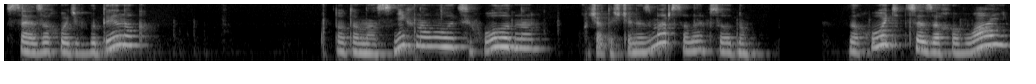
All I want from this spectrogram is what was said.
Все, заходь в будинок. Тут у нас сніг на вулиці, холодно. Хоча ти ще не змерз, але все одно. Заходь, це заховай.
